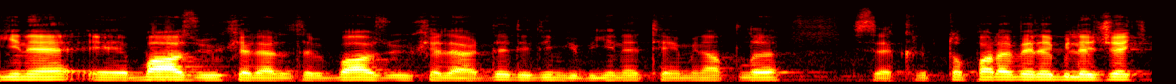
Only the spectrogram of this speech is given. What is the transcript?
Yine e, bazı ülkelerde tabi bazı ülkelerde dediğim gibi yine teminatlı size kripto para verebilecek.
